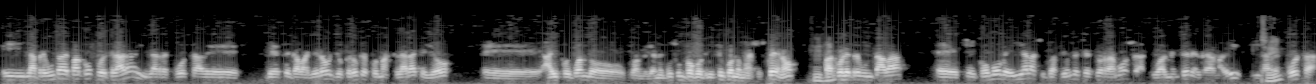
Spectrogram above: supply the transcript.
Y la pregunta de Paco fue clara y la respuesta de, de este caballero yo creo que fue más clara que yo. Eh, ahí fue cuando, cuando ya me puse un poco triste y cuando me asusté, ¿no? Paco le preguntaba eh, que cómo veía la situación de Sergio Ramos actualmente en el Real Madrid. Y la respuesta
